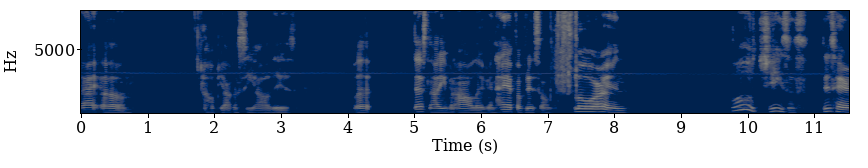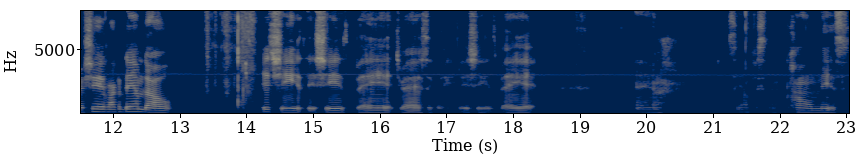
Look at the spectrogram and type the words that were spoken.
I um, I hope y'all can see all this. But that's not even all of it. And half of this on the floor and oh Jesus. This hair sheds like a damn dog. It sheds, it sheds bad drastically. It is bad. And see, I'm just gonna comb this.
